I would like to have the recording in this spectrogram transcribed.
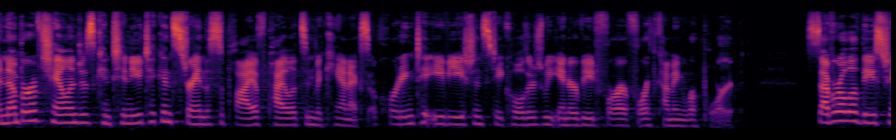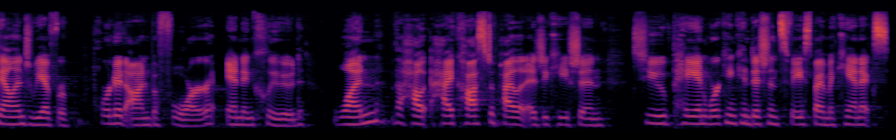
A number of challenges continue to constrain the supply of pilots and mechanics, according to aviation stakeholders we interviewed for our forthcoming report. Several of these challenges we have reported on before and include one, the high cost of pilot education, two, pay and working conditions faced by mechanics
